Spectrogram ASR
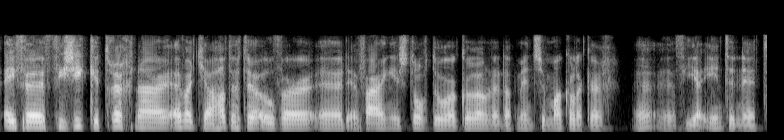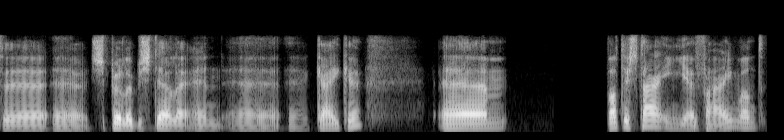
even fysiek terug naar, hè, wat je had het erover, uh, de ervaring is toch door corona dat mensen makkelijker hè, eh, via internet spullen bestellen en kijken. Um, wat is daar in je ervaring? Want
